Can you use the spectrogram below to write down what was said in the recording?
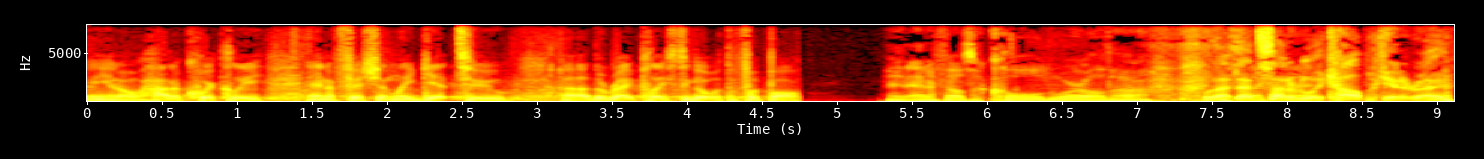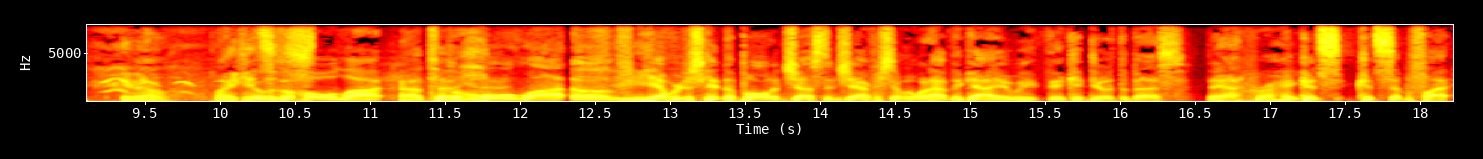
You know how to quickly and efficiently get to uh, the right place to go with the football. Man, NFL's a cold world, huh? Well, that, Just that like sounded that. really complicated, right? You know, like It was a whole lot. I'll tell There's a whole that. lot of Jeez. yeah. We're just getting the ball to Justin Jefferson. We want to have the guy who we think could do it the best. Yeah, Right. Could could simplify it.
